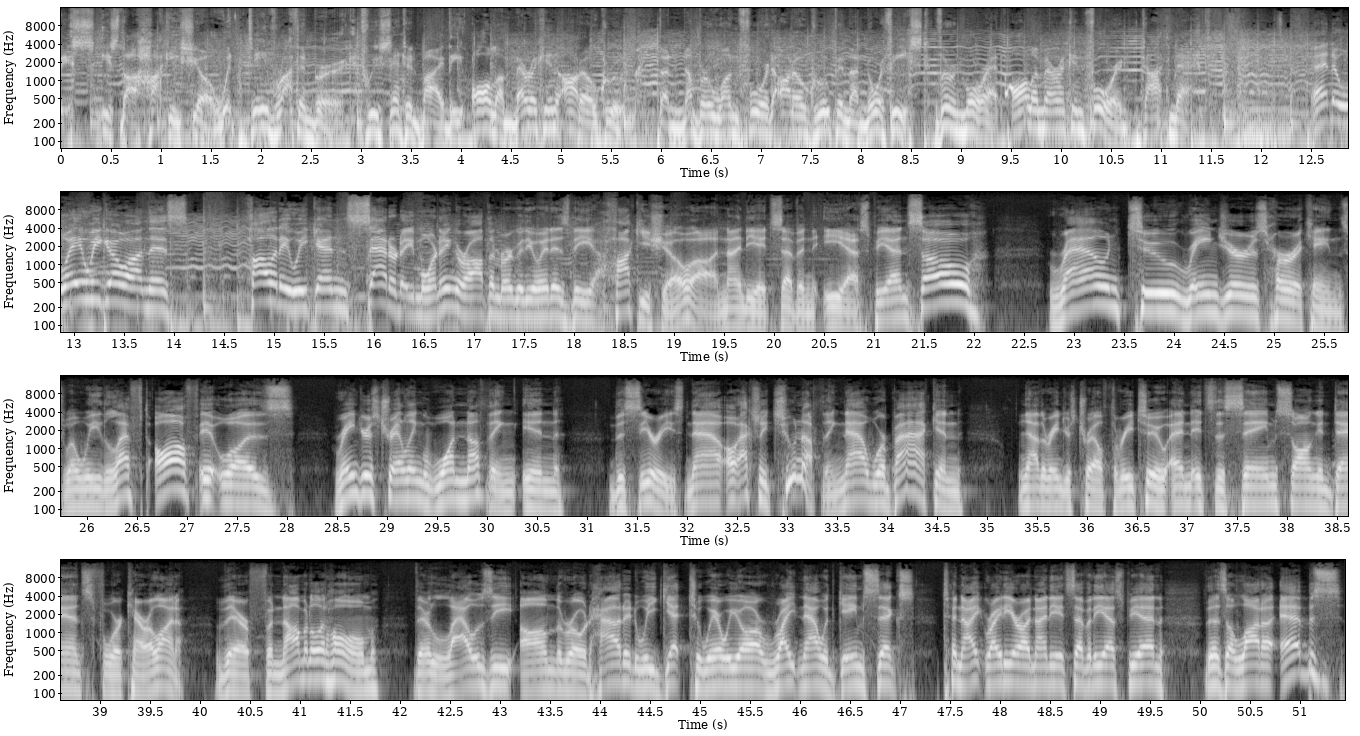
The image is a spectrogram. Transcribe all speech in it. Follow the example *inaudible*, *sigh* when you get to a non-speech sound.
This is the Hockey Show with Dave Rothenberg, presented by the All American Auto Group, the number one Ford auto group in the Northeast. Learn more at allamericanford.net. And away we go on this holiday weekend, Saturday morning. Rothenberg with you. It is the Hockey Show uh, on 98.7 ESPN. So, round two Rangers Hurricanes. When we left off, it was Rangers trailing 1 nothing in the series. Now, oh, actually 2 nothing. Now we're back and now the Rangers trail 3 2. And it's the same song and dance for Carolina. They're phenomenal at home. They're lousy on the road. How did we get to where we are right now with game six tonight, right here on 98.7 ESPN? There's a lot of ebbs,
